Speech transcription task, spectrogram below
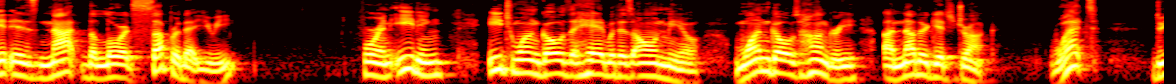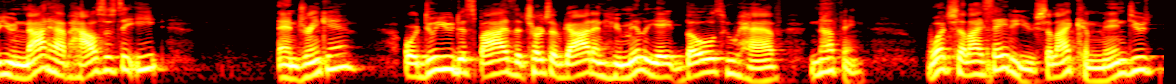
it is not the Lord's supper that you eat. For in eating, each one goes ahead with his own meal. One goes hungry, another gets drunk. What? Do you not have houses to eat and drink in? Or do you despise the church of God and humiliate those who have nothing? What shall I say to you? Shall I commend you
